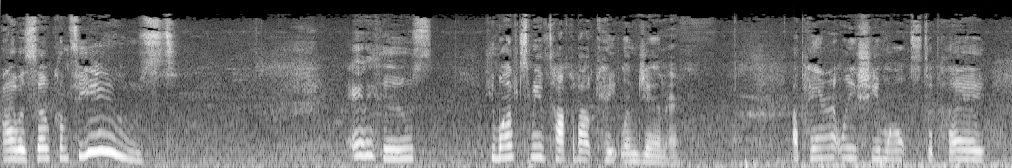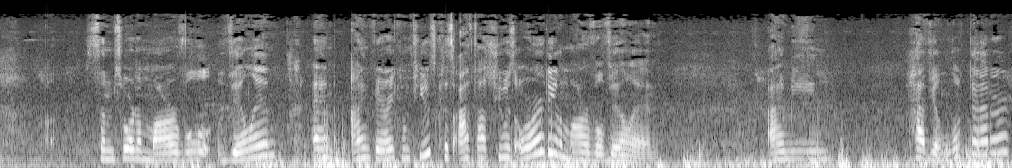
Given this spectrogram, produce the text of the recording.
I was so confused. Anywho's, he wants me to talk about Caitlyn Jenner. Apparently, she wants to play uh, some sort of Marvel villain, and I'm very confused because I thought she was already a Marvel villain. I mean, have you looked at her?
